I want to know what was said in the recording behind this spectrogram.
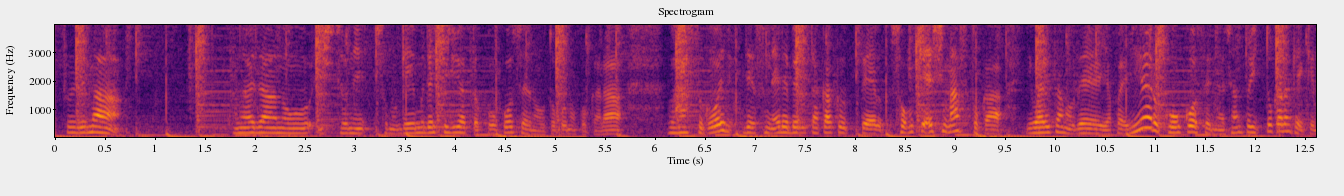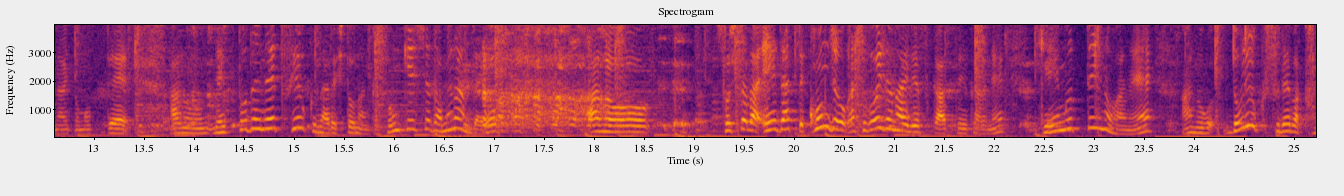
それでまあこの間あの一緒にそのゲームで知り合った高校生の男の子から「わあすごいですねレベル高くって尊敬します」とか言われたのでやっぱりリアル高校生にはちゃんと言っとかなきゃいけないと思ってあのネットでね強くなる人なんか尊敬しちゃダメなんだよ。あのそしたら「えーだって根性がすごいじゃないですか」って言うからねゲームっていうのはねあの努力すれば必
